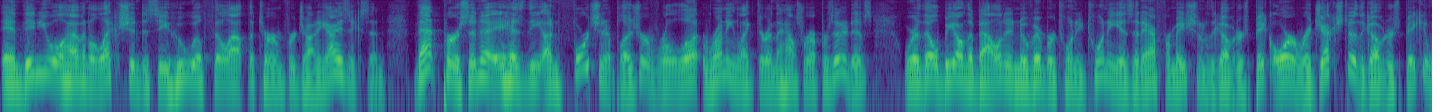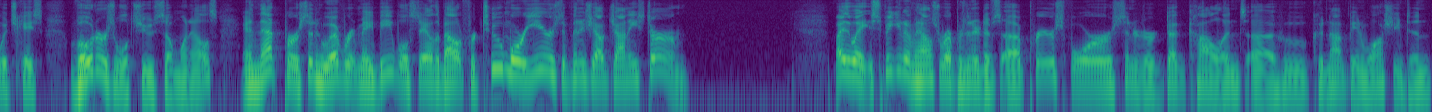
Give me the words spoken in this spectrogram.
and then you will have an election to see who will fill out the term for Johnny Isakson. That person uh, has the unfortunate pleasure of re- running like they're in the House of Representatives, where they'll be on the ballot in November 2020 as an affirmation of the governor's pick or a rejection of the governor's pick, in which case voters will choose someone else, and that person, whoever it may be, will stay on the ballot for two more years to finish out Johnny's term. By the way, speaking of House Representatives, uh, prayers for Senator Doug Collins, uh, who could not be in Washington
